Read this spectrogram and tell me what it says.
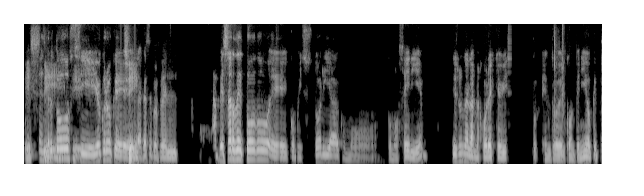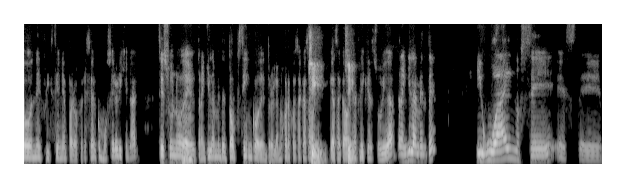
Este, Entre todos, eh, sí, yo creo que La Casa de Papel, a pesar de todo, eh, como historia, como, como serie, es una de las mejores que he visto dentro del contenido que todo Netflix tiene para ofrecer como serie original. Es uno de tranquilamente top 5 dentro de las mejores cosas que ha, sacado, Netflix en su vida, tranquilamente. Igual, no sé, este,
